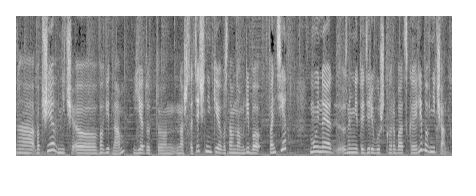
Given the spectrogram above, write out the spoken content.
а, вообще в Нич... э, во Вьетнам едут наши соотечественники в основном либо в Фантьет, Муйне, знаменитая деревушка рыбацкая, либо в Ничанг.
